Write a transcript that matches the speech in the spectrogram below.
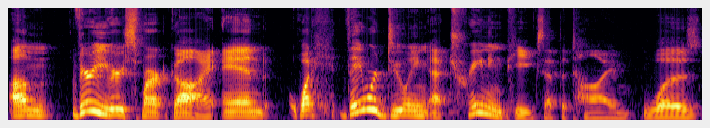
Um, very, very smart guy. And what they were doing at Training Peaks at the time was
